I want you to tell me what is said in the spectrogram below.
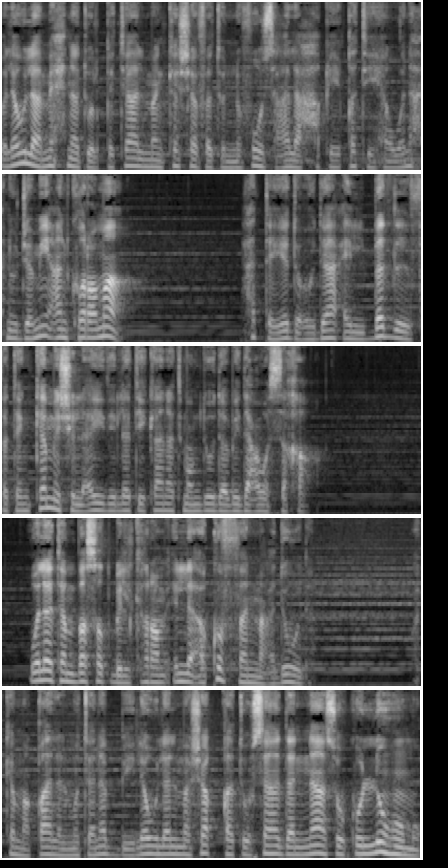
ولولا محنة القتال ما انكشفت النفوس على حقيقتها ونحن جميعا كرماء. حتى يدعو داعي البذل فتنكمش الأيدي التي كانت ممدودة بدعوى السخاء. ولا تنبسط بالكرم إلا أكفا معدودة. وكما قال المتنبي لولا المشقة ساد الناس كلهم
